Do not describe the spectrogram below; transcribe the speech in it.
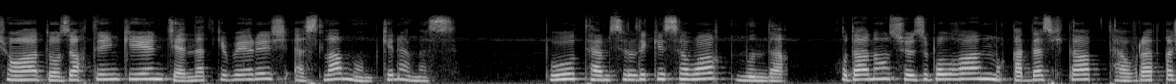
Şoğa dozaqdan keyin cənnətə veriş əsla mümkün emas. Bu təmsildəki savaq mındaq. Xudanın sözü bolğan müqəddəs kitab Tavratqa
